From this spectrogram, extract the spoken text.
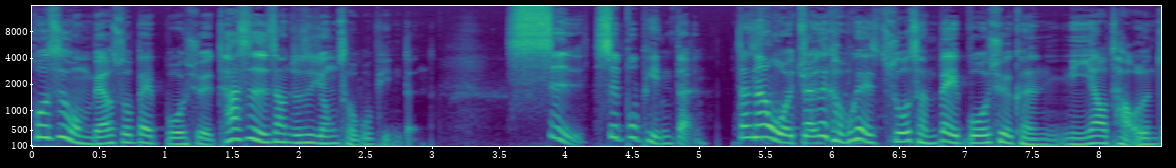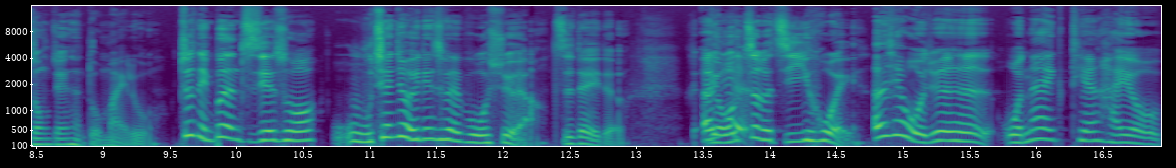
或是我们不要说被剥削，他事实上就是佣酬不平等，是是不平等。但是我觉得，但是可不可以说成被剥削？可能你要讨论中间很多脉络，就是你不能直接说五千就一定是被剥削啊之类的，有这个机会。而且我觉得我那一天还有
